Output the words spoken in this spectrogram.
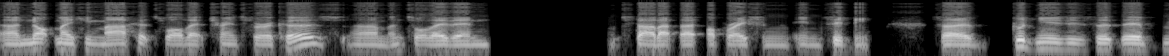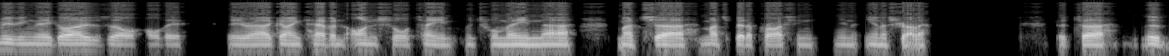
uh, not making markets while that transfer occurs um, until they then start up that operation in Sydney. So good news is that they're moving their guys, or, or they're they're uh, going to have an onshore team, which will mean uh, much uh, much better pricing in, in Australia. But uh, the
